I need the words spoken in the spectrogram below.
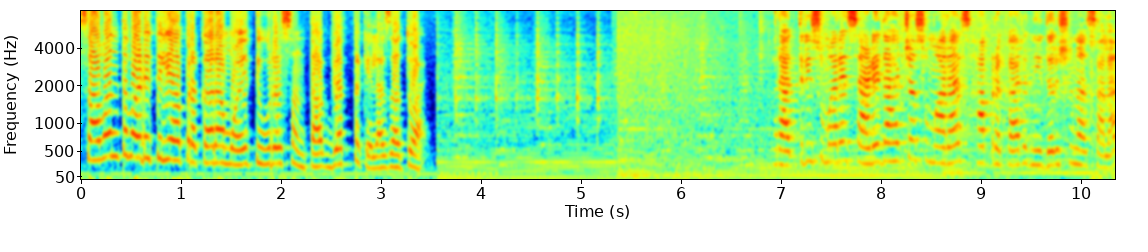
सावंतवाडीतील या प्रकारामुळे तीव्र संताप व्यक्त केला जातो आहे रात्री सुमारे साडेदहाच्या सुमारास हा प्रकार निदर्शनास आला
